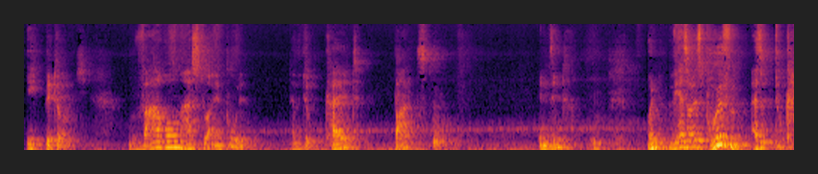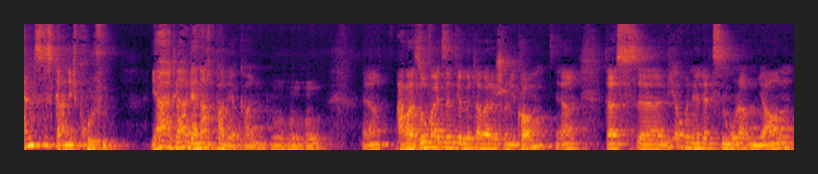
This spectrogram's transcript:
ich bitte euch, warum hast du einen Pool? Damit du kalt badest? Im Winter? Und wer soll es prüfen? Also du kannst es gar nicht prüfen. Ja, klar, der Nachbar, der kann. Ja, aber so weit sind wir mittlerweile schon gekommen, ja, dass äh, wie auch in den letzten Monaten und Jahren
